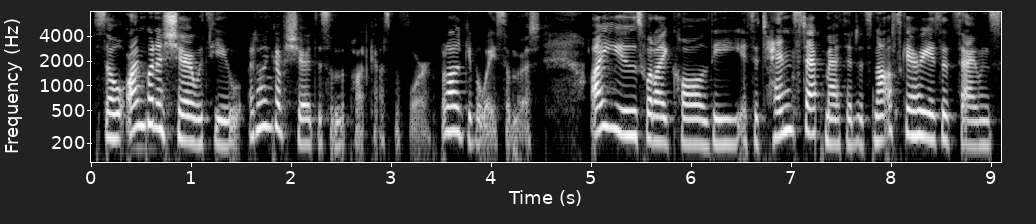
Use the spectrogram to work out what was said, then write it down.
So I'm going to share with you, I don't think I've shared this on the podcast before, but I'll give away some of it. I use what I call the, it's a 10 step method. It's not as scary as it sounds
